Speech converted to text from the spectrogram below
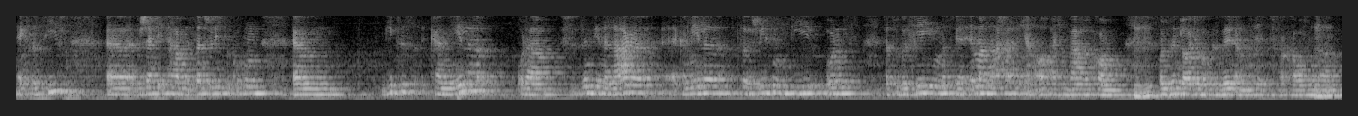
exzessiv äh, beschäftigt haben, ist natürlich zu gucken, ähm, gibt es Kanäle, oder sind wir in der Lage, äh, Kanäle zu erschließen, die uns dazu befähigen, dass wir immer nachhaltig an ausreichend Ware kommen? Mhm. Und sind Leute überhaupt gewillt, an uns zu verkaufen mhm. oder,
